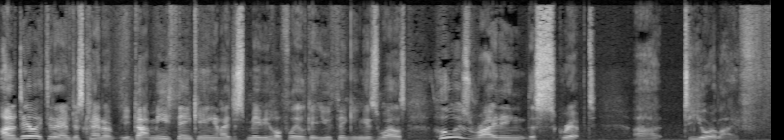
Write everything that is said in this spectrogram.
on a day like today i'm just kind of you got me thinking and i just maybe hopefully it'll get you thinking as well is who is writing the script uh, to your life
